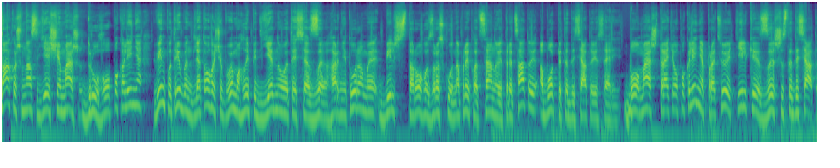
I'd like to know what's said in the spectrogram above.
Також в нас є ще меж другого покоління. Він потрібен для того, щоб ви могли під'єднуватися з гарнітурами більш старого зразку, наприклад, сеною 30 або 50 серії. Бо меж третього покоління працює тільки з 60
